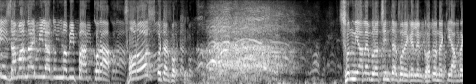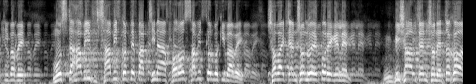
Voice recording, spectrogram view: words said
এই জামানায় মিলাদুন্নবী পাঠ করা ফরজ, ওটার পক্ষে। সুন্নি আলেমরা চিন্তায় পড়ে গেলেন, ঘটনা কি? আমরা কীভাবে সাবিত করতে পারছি না, ফরজ সাবিত করব কীভাবে? সবাই টেনশন হয়ে পড়ে গেলেন, বিশাল টেনশনে। তখন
